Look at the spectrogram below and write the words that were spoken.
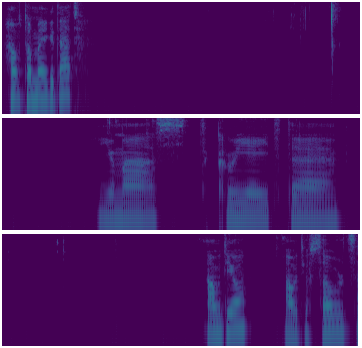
How to make that? You must create the audio, audio source,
